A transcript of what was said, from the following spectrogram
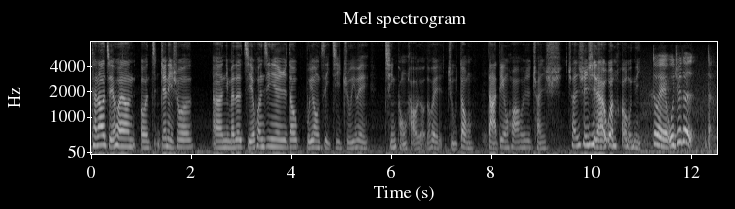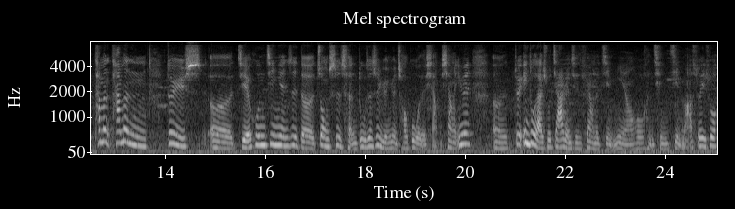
谈到结婚，我 Jenny 说，呃，你们的结婚纪念日都不用自己记住，因为。亲朋好友都会主动打电话或是传讯传讯息来问候你。对，我觉得他们他们对于呃结婚纪念日的重视程度，真是远远超过我的想象。因为呃对印度来说，家人其实非常的紧密，然后很亲近嘛，所以说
